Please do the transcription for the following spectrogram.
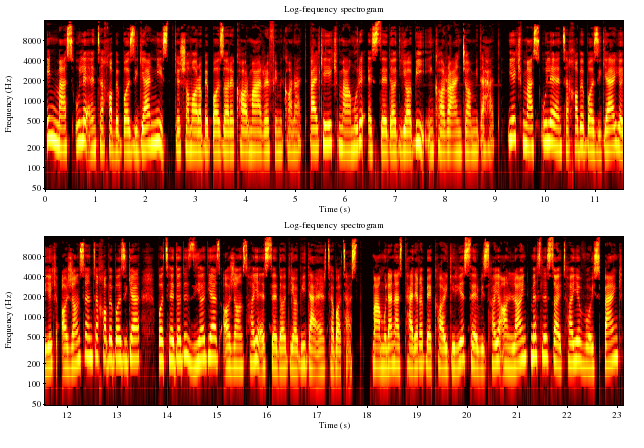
این مسئول انتخاب بازیگر نیست که شما را به بازار کار معرفی می کند بلکه یک مأمور استعدادیابی این کار را انجام می دهد. یک مسئول انتخاب بازیگر یا یک آژانس انتخاب بازیگر با تعداد زیادی از آژانس های استعدادیابی در ارتباط است. معمولا از طریق بکارگیری سرویس های آنلاین مثل سایت های Voice Bank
